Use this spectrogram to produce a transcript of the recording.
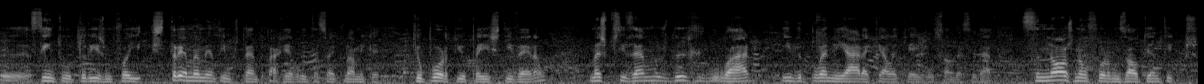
eh, sinto, o turismo foi extremamente importante para a reabilitação económica que o Porto e o país tiveram, mas precisamos de regular e de planear aquela que é a evolução da cidade. Se nós não formos autênticos,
